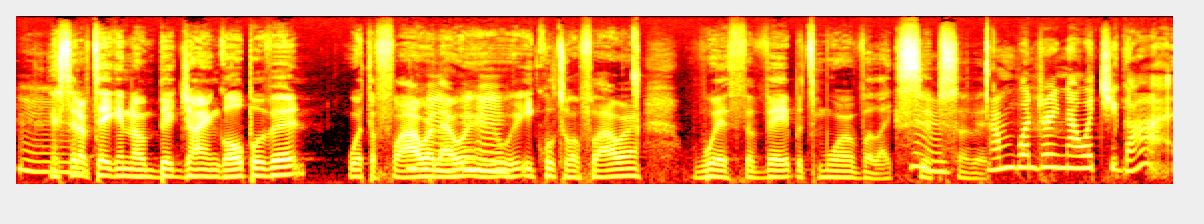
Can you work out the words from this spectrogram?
instead Mm. of taking a big giant gulp of it with a flower that Mhm, would mhm. would equal to a flower. With a vape, it's more of a like sips of it. I'm wondering now what you got.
